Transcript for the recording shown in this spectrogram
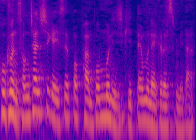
혹은 성찬식에 있을 법한 본문이기 때문에 그렇습니다.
